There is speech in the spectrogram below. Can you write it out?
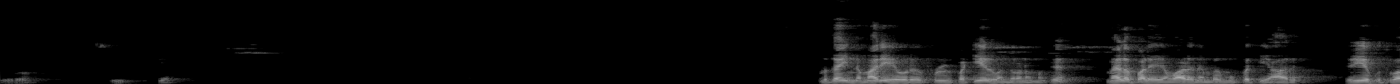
ஜீரோ இப்படிதான் இந்த மாதிரி ஒரு ஃபுல் பட்டியல் வந்துடும் நமக்கு. மேலப்பாளையம் வார்டு நம்பர் முப்பத்தி ஆறு பெரிய குத்துவா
